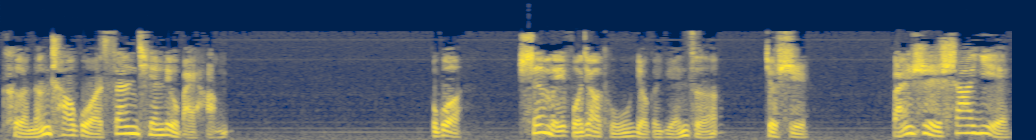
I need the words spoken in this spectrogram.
可能超过三千六百行，不过。身为佛教徒，有个原则，就是凡是杀业、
